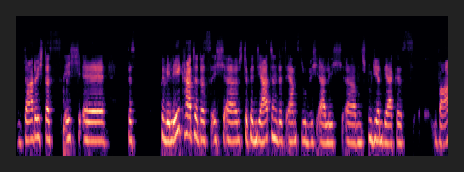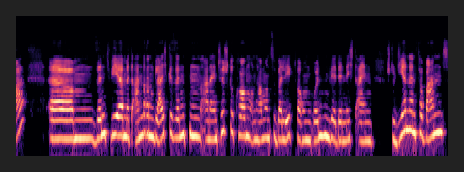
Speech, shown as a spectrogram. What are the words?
dadurch, dass ich äh, das Privileg hatte, dass ich äh, Stipendiatin des Ernst Ludwig Ehrlich ähm, Studienwerkes war, ähm, sind wir mit anderen Gleichgesinnten an einen Tisch gekommen und haben uns überlegt, warum gründen wir denn nicht einen Studierendenverband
